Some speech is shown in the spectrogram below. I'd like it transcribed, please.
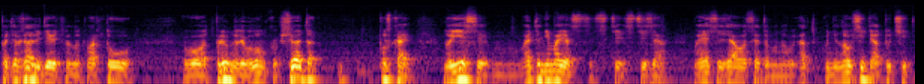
подержали 9 минут во рту, вот, плюнули в лунку. Все это пускай. Но если это не моя стезя, моя стезя вот этому от, не научить, а отучить.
